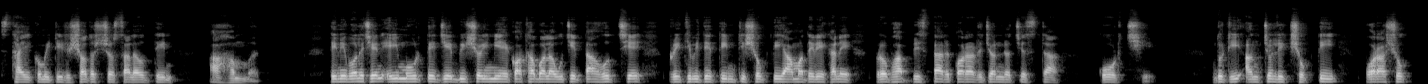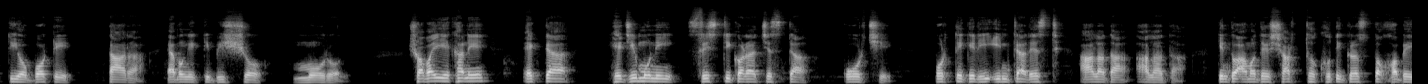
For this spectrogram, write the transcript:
স্থায়ী কমিটির সদস্য সালাউদ্দিন আহম্মদ তিনি বলেছেন, এই মুহূর্তে যে বিষয় নিয়ে কথা বলা উচিত তা হচ্ছে পৃথিবীতে তিনটি শক্তি আমাদের এখানে প্রভাব বিস্তার করার জন্য চেষ্টা করছে। দুটি আঞ্চলিক শক্তি পরাশক্তিও বটে, তারা এবং একটি বিশ্ব মোড়ল সবাই এখানে একটা হেজেমনি সৃষ্টি করার চেষ্টা করছে। প্রত্যেকেরই ইন্টারেস্ট আলাদা আলাদা। কিন্তু আমাদের স্বার্থ ক্ষতিগ্রস্ত হবে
